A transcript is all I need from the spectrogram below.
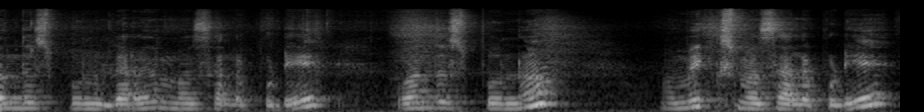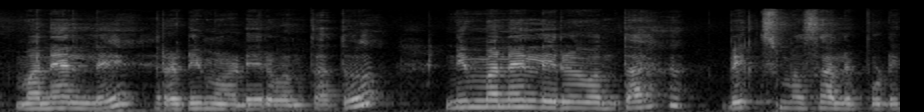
ಒಂದು ಸ್ಪೂನ್ ಗರಂ ಮಸಾಲ ಪುಡಿ, ಒಂದು ಸ್ಪೂನು ಮಿಕ್ಸ್ ಮಸಾಲೆ ಪುಡಿ. ಮನೆಯಲ್ಲಿ ರೆಡಿ ಮಾಡಿರುವಂಥದ್ದು. ನಿಮ್ಮ ಮನೆಯಲ್ಲಿರುವಂತಹ ಮಿಕ್ಸ್ ಮಸಾಲೆ ಪುಡಿ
